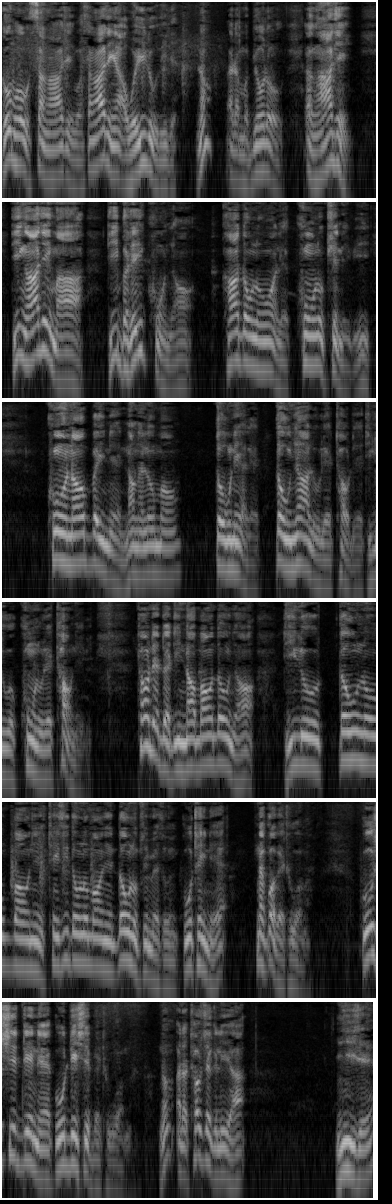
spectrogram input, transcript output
သို့မဟုတ်15ချိန်ပေါ့15ချိန်ကအဝေးလို့သေးတယ်နော်အဲ့ဒါမပြောတော့ဘူးအဲ့9ချိန်ဒီ9ချိန်မှာဒီဗရိတ်ခွန်ကြောင့်ခါသုံးလုံးကလည်းခွန်လို့ဖြစ်နေပြီခွန်နောက်ပိတ်နဲ့နောက်နှလုံးပေါင်း3နဲ့ကလည်းတုံညလို့လည်းထောက်တယ်ဒီလိုခွန်လို့လည်းထောက်နေပြီထောက်တဲ့အတွက်ဒီနောက်ပေါင်း3ကြောင့်ဒီလို3လုံးပေါင်းချင်းထိပ်စီး3လုံးပေါင်းချင်း3လို့ဖြစ်မယ်ဆိုရင်ကိုထိတ်နဲ့နှစ်ကွက်ပဲထိုးရမှာကိုရှိတစ်နဲ့ကိုတစ်ရှိပဲထိုးရမှာနော်အဲ့ဒါထောက်ချက်ကလေးက ညီတယ်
